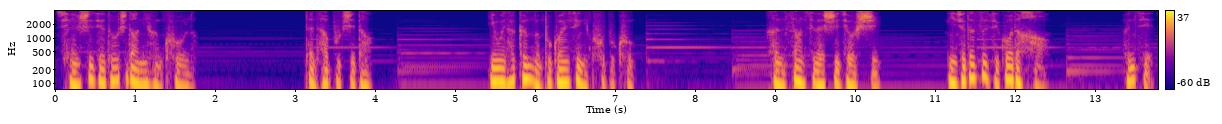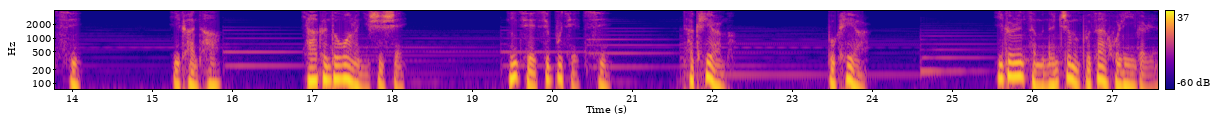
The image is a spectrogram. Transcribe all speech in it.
全世界都知道你很酷了，但他不知道，因为他根本不关心你哭不哭。很丧气的事就是，你觉得自己过得好。很解气。一看他，压根都忘了你是谁。你解气不解气？他 care 吗？不 care。一个人怎么能这么不在乎另一个人？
